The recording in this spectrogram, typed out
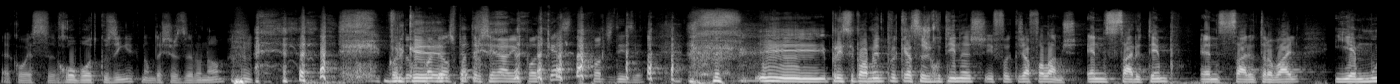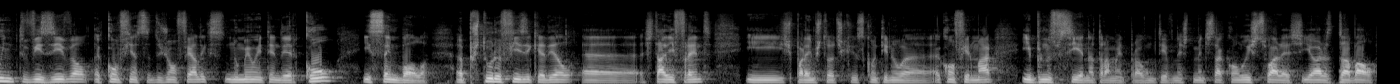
eh, com esse robô de cozinha, que não me deixas dizer o nome. Porque... Quando, quando eles patrocinarem o podcast, podes dizer. e principalmente porque essas rotinas, e foi o que já falámos, é necessário tempo, é necessário trabalho e é muito visível a confiança de João Félix, no meu entender, com e sem bola. A postura física dele uh, está diferente e esperemos todos que se continue a, a, confirmar e beneficia naturalmente, por algum motivo, neste momento está com Luís Soares e Orzabal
